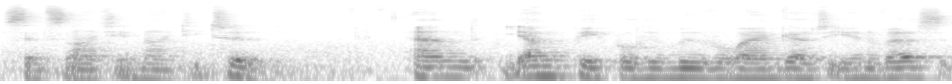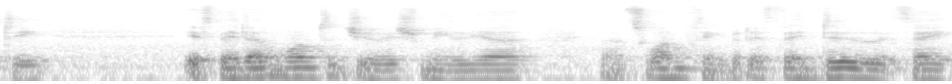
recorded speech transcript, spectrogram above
since 1992. And young people who move away and go to university, if they don't want a Jewish milieu, that's one thing, but if they do, if they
